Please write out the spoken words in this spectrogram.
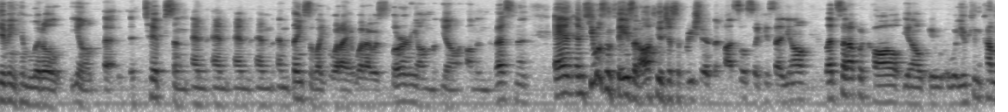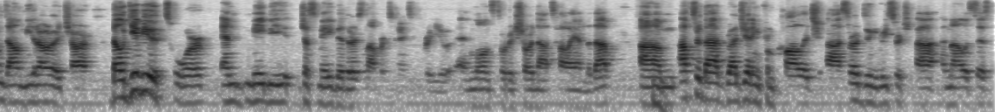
giving him little, you know, uh, tips and, and, and, and, and, and things of like what I, what I was learning on, you know, on investment. And, and he wasn't fazed at all. He just appreciated the hustle. So he said, you know, let's set up a call. You know, you can come down, meet our HR. They'll give you a tour, and maybe just maybe there's an opportunity for you. And long story short, that's how I ended up. Um, after that, graduating from college, uh, started doing research uh, analysis.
